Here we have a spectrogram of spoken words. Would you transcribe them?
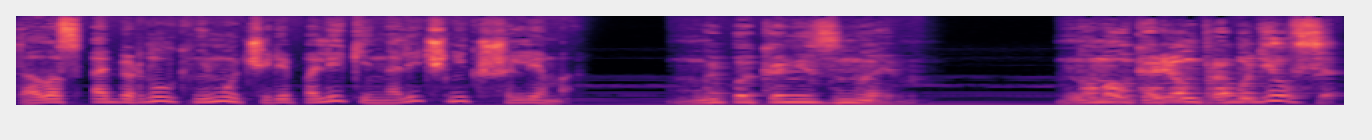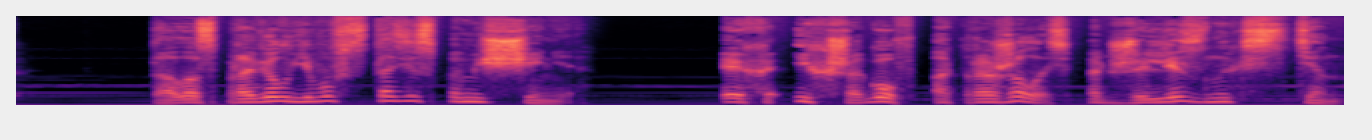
Талос обернул к нему череполикий наличник шлема. «Мы пока не знаем. Но Малкарен пробудился?» Талос провел его в стазис помещения. Эхо их шагов отражалось от железных стен.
